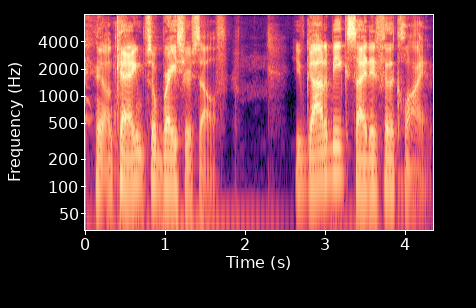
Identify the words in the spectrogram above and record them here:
okay, so brace yourself. You've got to be excited for the client.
